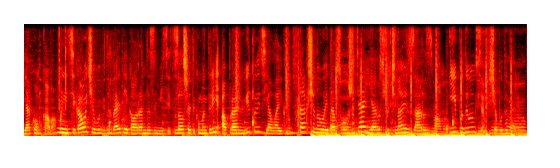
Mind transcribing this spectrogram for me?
як вам кава? Мені цікаво, чи ви відгадаєте, яка оренда за місяць. Залишайте коментарі, а правильну відповідь я лайкну. Так що новий етап свого життя я розпочинаю зараз з вами. І подивимося, що буде далі.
